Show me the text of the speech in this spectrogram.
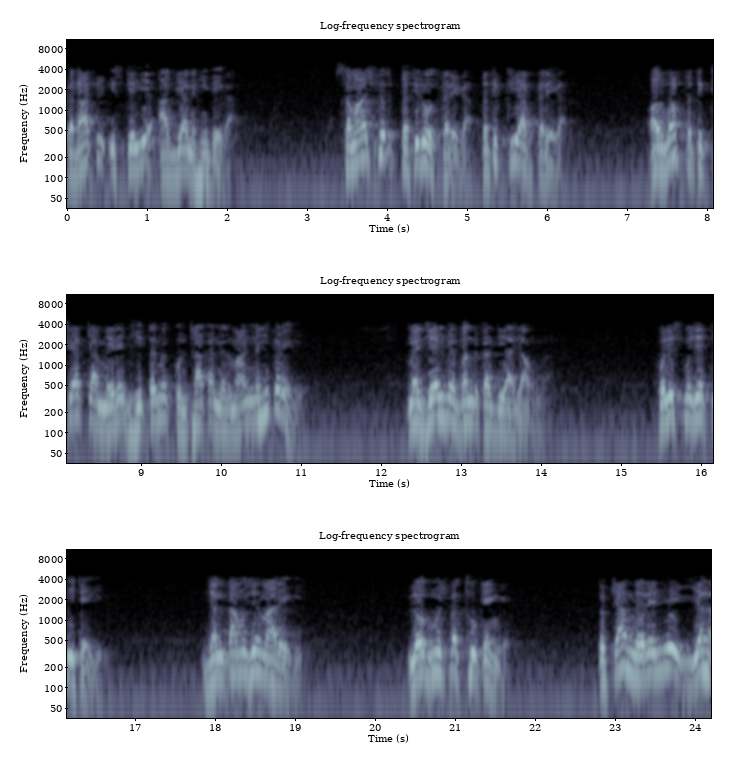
कदापि इसके लिए आज्ञा नहीं देगा। समाज फिर प्रतिरोध करेगा, प्रतिक्रिया करेगा। और वह प्रतिक्रिया क्या मेरे भीतर में कुंठा का निर्माण नहीं करेगी? मैं जेल में बंद कर दिया जाऊँगा। पुलिस मुझे पीटेगी, जनता मुझे मारेगी, लोग मुझ पर थूकेंगे। तो क्या मेरे लिए यह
